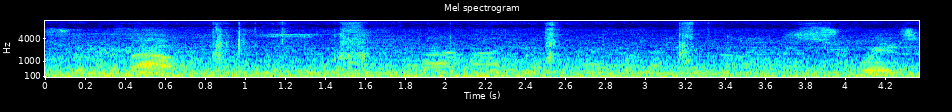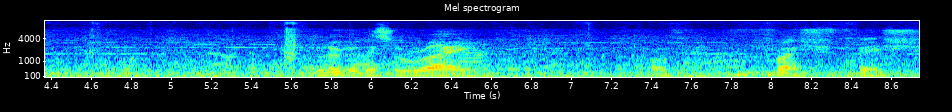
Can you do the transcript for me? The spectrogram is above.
Swimming about, squid. And look at this array of fresh fish.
